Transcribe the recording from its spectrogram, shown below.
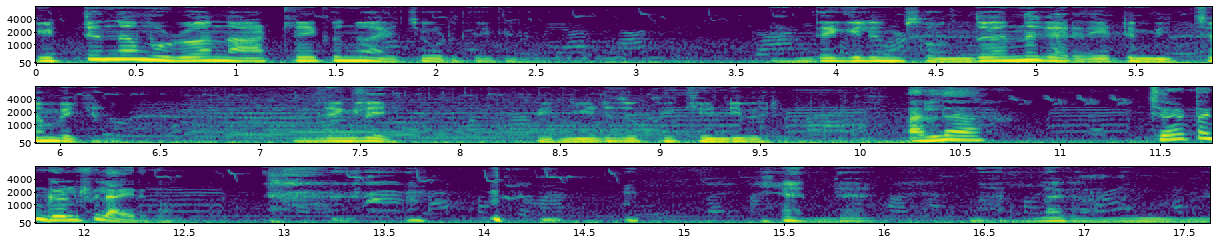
കിട്ടുന്ന മുഴുവൻ നാട്ടിലേക്കൊന്നും അയച്ചു കൊടുത്തേക്കരുത്. എന്തെങ്കിലും സ്വന്തം എന്ന് കരുതിയിട്ട് മിച്ചം വെക്കണം. അല്ലെങ്കിലേ പിന്നീട് ദുഃഖിക്കേണ്ടി വരും. അല്ല ചേട്ടൻ ഗൾഫിലായിരുന്നു? എന്റെ നല്ല കാലം മുഴുവൻ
